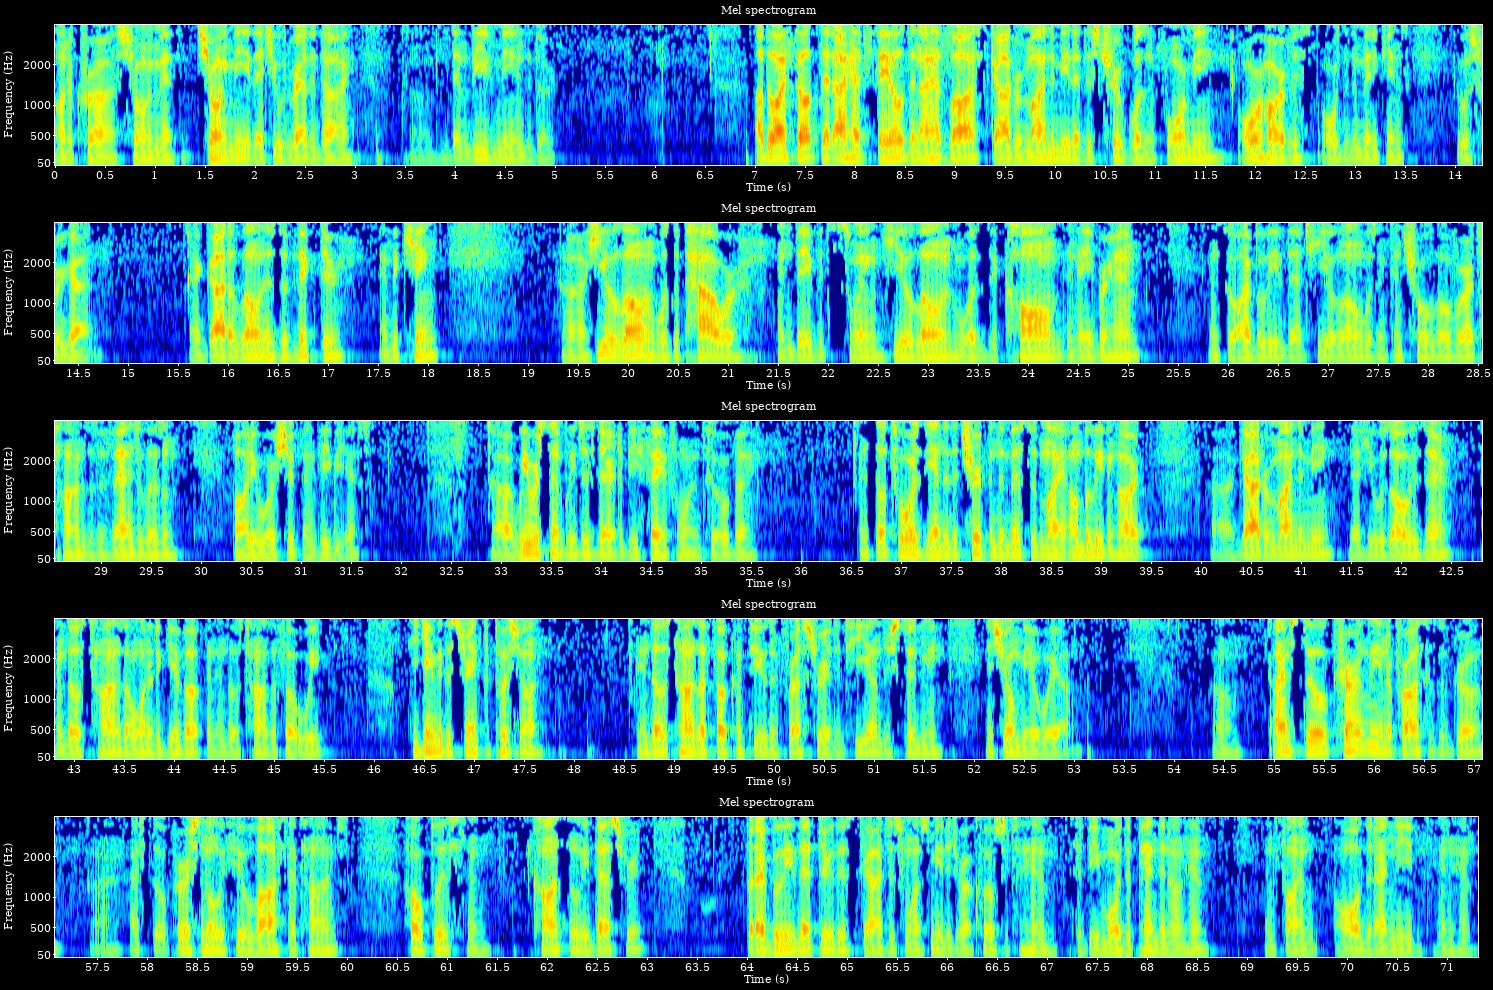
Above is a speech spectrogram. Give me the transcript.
on a cross, showing me, showing me that he would rather die um, than leave me in the dark. Although I felt that I had failed and I had lost, God reminded me that this trip wasn't for me or Harvest or the Dominicans. It was for God. And God alone is the victor and the king. Uh, he alone was the power in David's swing. He alone was the calm in Abraham. And so I believe that he alone was in control over our times of evangelism, body worship, and VBS. Uh, we were simply just there to be faithful and to obey. And so, towards the end of the trip, in the midst of my unbelieving heart, uh, God reminded me that He was always there. In those times I wanted to give up, and in those times I felt weak, he gave me the strength to push on. In those times I felt confused and frustrated, He understood me and showed me a way out. Um, I am still currently in a process of growth. Uh, I still personally feel lost at times, hopeless, and constantly desperate. But I believe that through this, God just wants me to draw closer to Him, to be more dependent on Him, and find all that I need in Him.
